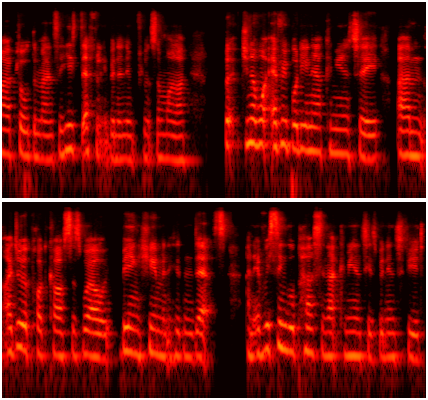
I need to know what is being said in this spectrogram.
I applaud the man. So he's definitely been an influence on my life. But do you know what? Everybody in our community, um, I do a podcast as well, Being Human Hidden Depths, and every single person in that community has been interviewed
